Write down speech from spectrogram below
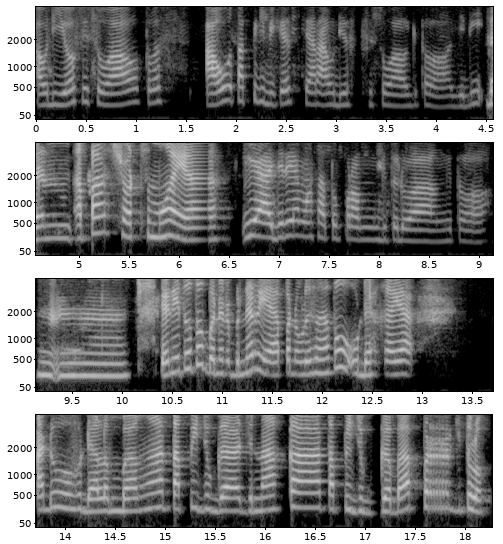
audio visual terus AU tapi dibikin secara audio visual gitu loh jadi Dan apa short semua ya. iya jadi emang satu prom gitu doang gitu loh Mm-mm. Dan itu tuh bener-bener ya penulisannya tuh udah kayak aduh dalam banget tapi juga jenaka tapi juga baper gitu loh.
